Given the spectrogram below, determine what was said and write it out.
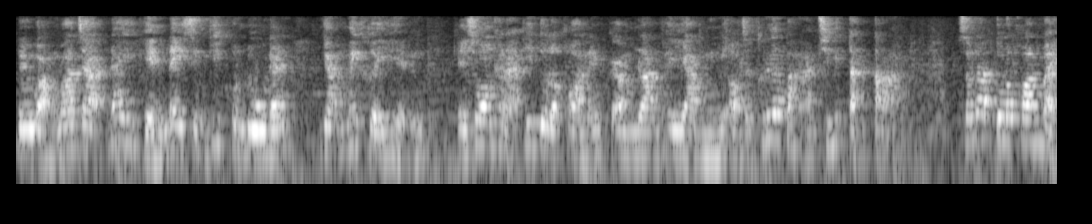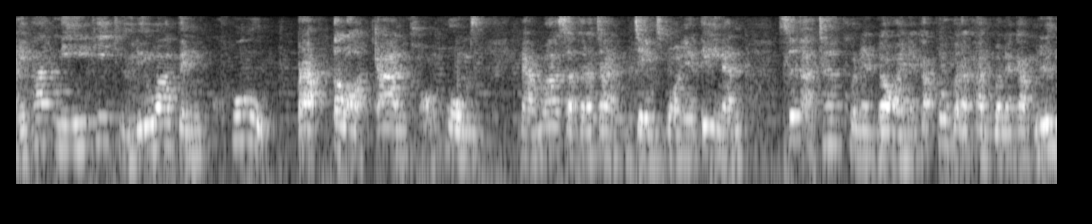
โดยหวังว่าจะได้เห็นในสิ่งที่คนดูนั้นยังไม่เคยเห็นในช่วงขณะที่ตัวละครนั้นกำลังพยายามหนีออกจากเครื่องประหารชีวิตต่างๆ สำหรับตัวละครใหม่ในภาคนี้ที่ถือได้ว่าเป็นคู่ปรับตลอดการของโฮมส์นามว่าศาสตราจารย์เจมส์บอร์เนตตี้นั้น ซึ่งอาเธอร์คนันดอยนะครับผู้ประพันธ์วรรณกรรมเรื่อง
